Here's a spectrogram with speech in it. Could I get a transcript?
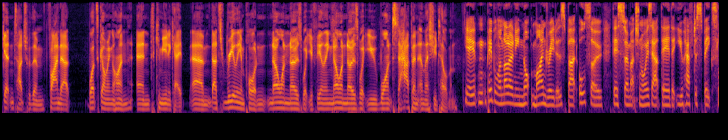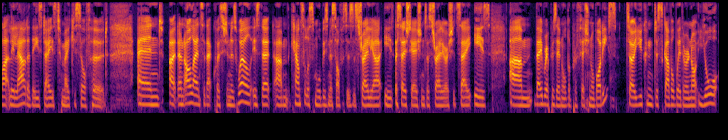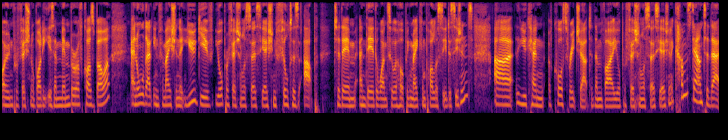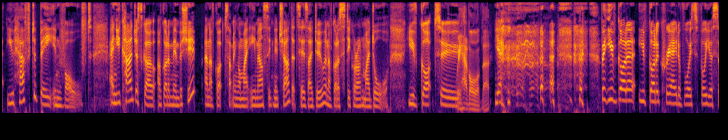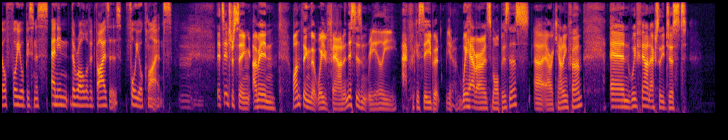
get in touch with them, find out what's going on and communicate. Um, that's really important. No one knows what you're feeling. No one knows what you want to happen unless you tell them. Yeah, people are not only not mind readers, but also there's so much noise out there that you have to speak slightly louder these days to make yourself heard. And uh, and I'll answer that question as well. Is that um, Council of Small Business Officers Australia is Associations Australia, I should say, is um, they represent all the professional bodies. So you can discover whether or not your own professional body is a member of COSBOA, and all that information that you give your professional association filters up to them, and they're the ones who are helping making policy decisions. Uh, you can, of course, reach out to them via your professional association. It comes down to that. You have to be involved, and you can't just go, I've got a membership and I've got something on my email signature that says I do, and I've got a sticker on my door. You've got to. We have all of that. Yeah, but you've got to you've got to create a voice for yourself, for your business, and in the role of advisors for your clients. Mm. It's interesting. I mean, one thing that we've found, and this isn't really advocacy, but you know, we have our own small business, uh, our accounting firm, and we found actually just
